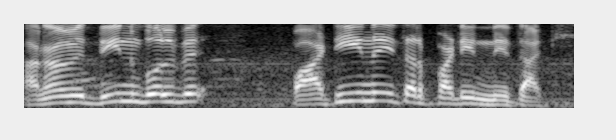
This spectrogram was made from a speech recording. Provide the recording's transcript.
আগামী দিন বলবে। পার্টি নেই তার পার্টির নেতা কী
